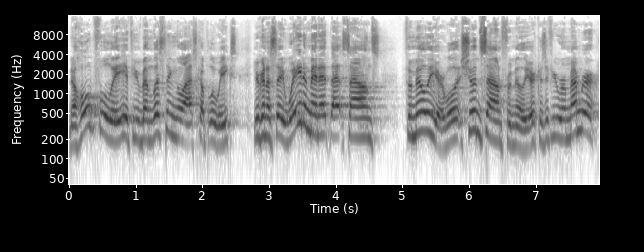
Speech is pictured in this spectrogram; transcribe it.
Now, hopefully, if you've been listening the last couple of weeks, you're going to say, wait a minute, that sounds familiar. Well, it should sound familiar because if you remember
